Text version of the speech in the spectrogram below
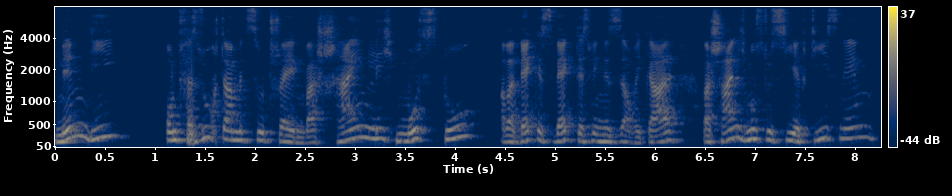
Nimm die und versuch damit zu traden. Wahrscheinlich musst du, aber weg ist weg, deswegen ist es auch egal, wahrscheinlich musst du CFDs nehmen,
